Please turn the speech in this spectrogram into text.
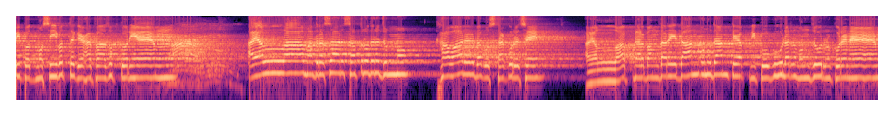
বিপদ মুসিবত থেকে হেফাজত করিয়েন আয় আল্লাহ মাদ্রাসার ছাত্রদের জন্য খাওয়ারের ব্যবস্থা করেছে আল্লাহ, আপনার বান্দার এই দান অনুদানকে আপনি কবুল আর মঞ্জুর করে নেন।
